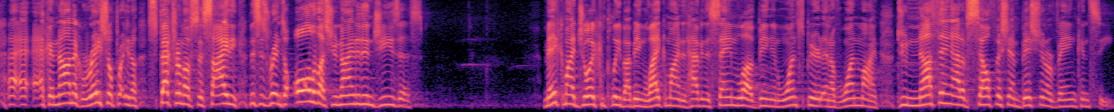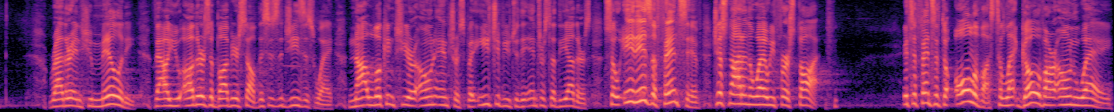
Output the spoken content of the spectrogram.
economic, racial you know, spectrum of society, this is written to all of us united in Jesus. Make my joy complete by being like minded, having the same love, being in one spirit and of one mind. Do nothing out of selfish ambition or vain conceit. Rather, in humility, value others above yourself. This is the Jesus way. Not looking to your own interest, but each of you to the interest of the others. So it is offensive, just not in the way we first thought. It's offensive to all of us to let go of our own way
